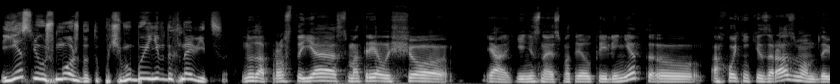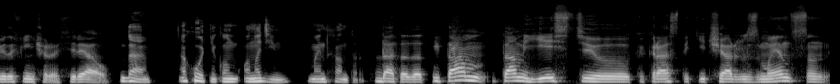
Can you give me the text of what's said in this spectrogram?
если уж можно, то почему бы и не вдохновиться? Ну да, просто я смотрел еще я, я не знаю, смотрел ты или нет, э, «Охотники за разумом» Дэвида Финчера, сериал. Да, охотник, он, он один. Майндхантер. Да, да, да. И там, там есть э, как раз-таки Чарльз Мэнсон,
